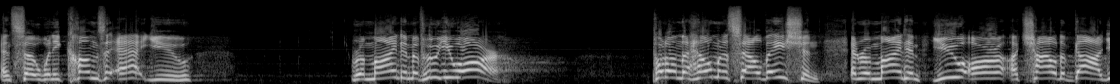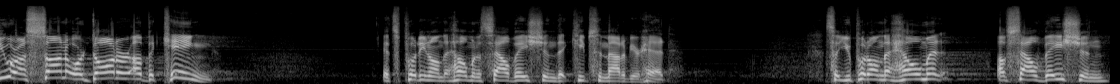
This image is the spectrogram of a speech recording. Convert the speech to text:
And so when he comes at you, remind him of who you are. Put on the helmet of salvation and remind him you are a child of God. You are a son or daughter of the king. It's putting on the helmet of salvation that keeps him out of your head. So you put on the helmet of salvation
